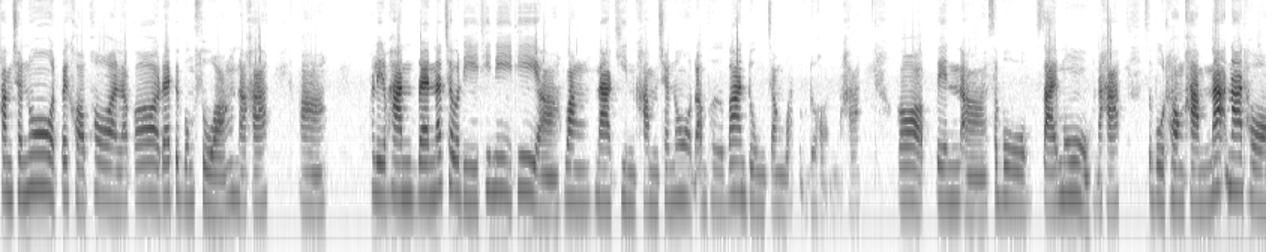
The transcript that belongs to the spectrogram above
คำชะโนดไปขอพร แล้วก็ได้ไปบวงสรวงนะคะอ่า ผลิตภัณฑ์แบรนด์นัชวดีที่นี่ที่วังนาคินคำชะโนดอำเภอบ้านดุงจังหวัดอุดรนะคะ ก็เป็นสบู่สายมูนะคะ สบู่ทองคำหน้าหน้าทอง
